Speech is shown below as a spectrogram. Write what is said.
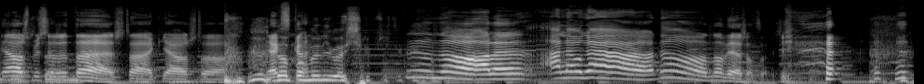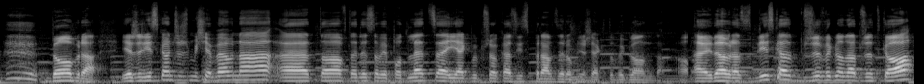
Ja już myślę, że też, tak, ja już to... Jak No ska- pomyliłeś się przed chwilą. No, ale, ale oga, no, no wiesz o co chodzi. Dobra, jeżeli skończysz mi się wełna, e, to wtedy sobie podlecę i jakby przy okazji sprawdzę również jak to wygląda. O. Ej, dobra, z bliska brzy wygląda brzydko,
